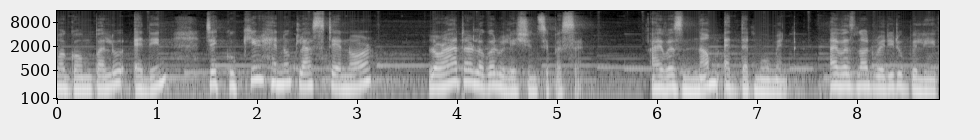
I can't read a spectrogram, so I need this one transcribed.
মই গম পালোঁ এদিন যে কুকিৰ হেনো ক্লাছ টেনৰ ল'ৰা এটাৰ লগত ৰিলেশ্যনশ্বিপ আছে। I was numb at that moment I was not ready to believe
